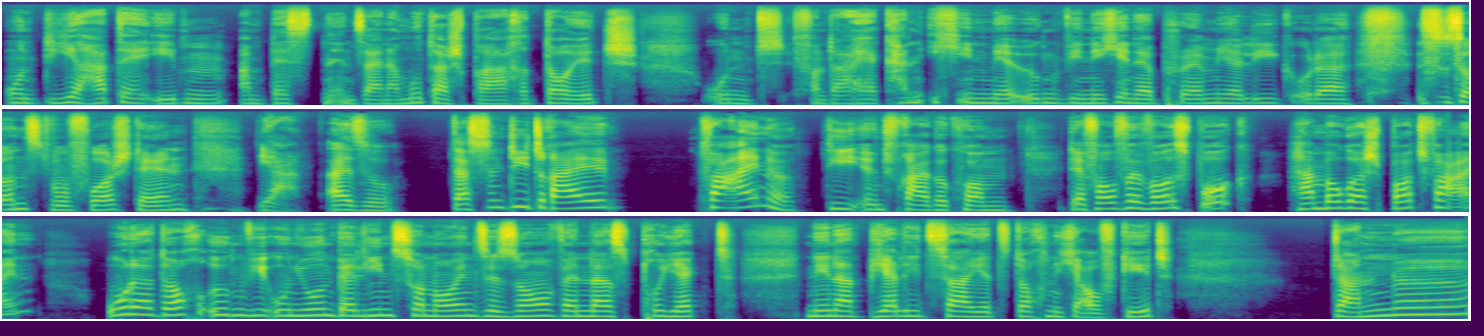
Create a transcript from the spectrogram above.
und die hat er eben am besten in seiner Muttersprache Deutsch und von daher kann ich ihn mir irgendwie nicht in der Premier League oder sonst wo vorstellen. Ja, also das sind die drei Vereine, die in Frage kommen. Der VfL Wolfsburg, Hamburger Sportverein oder doch irgendwie Union Berlin zur neuen Saison, wenn das Projekt Nenad Bielica jetzt doch nicht aufgeht. Dann äh,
